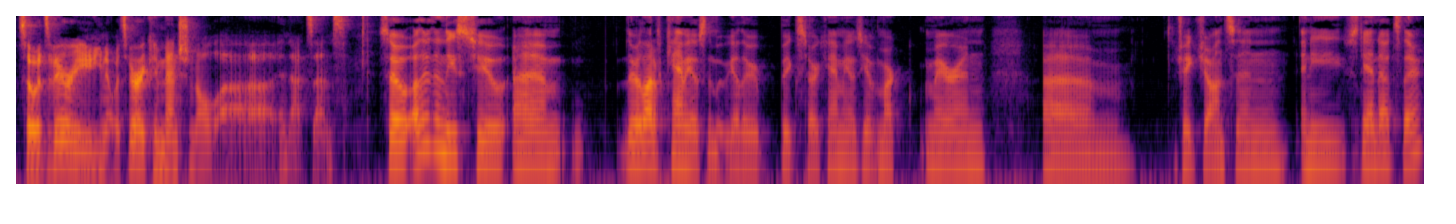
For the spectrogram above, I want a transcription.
so it's very you know it's very conventional uh, in that sense So, other than these two, um, there are a lot of cameos in the movie. Other big star cameos. You have Mark Maron, um, Jake Johnson. Any standouts there?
